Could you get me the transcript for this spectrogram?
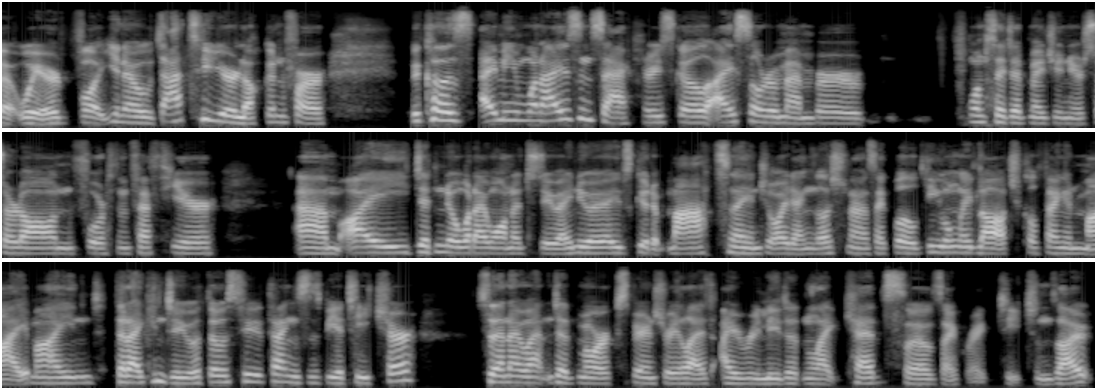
a bit weird but you know that's who you're looking for because i mean when i was in secondary school i still remember once i did my junior cert on fourth and fifth year um, I didn't know what I wanted to do. I knew I was good at maths and I enjoyed English. And I was like, well, the only logical thing in my mind that I can do with those two things is be a teacher. So then I went and did more experience, realized I really didn't like kids. So I was like, right, teaching's out.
